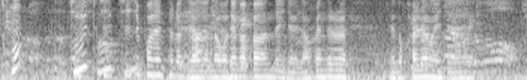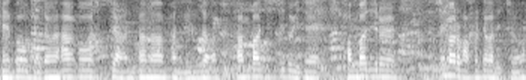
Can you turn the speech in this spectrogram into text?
셋? 둘? 둘? 70%는 돼야 된다고 생각하는데 이제 여장 밴드를 계속 하려면 이제 계속 여장을 하고 싶지 않다면 반자, 반바지 씨도 이제 반바지를 치마로 바꿀 때가 됐죠.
